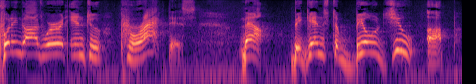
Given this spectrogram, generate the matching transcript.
Putting God's word into practice now begins to build you up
